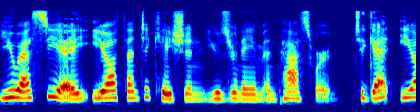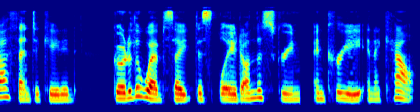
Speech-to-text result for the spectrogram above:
USDA e-authentication username and password. To get e-authenticated, go to the website displayed on the screen and create an account.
